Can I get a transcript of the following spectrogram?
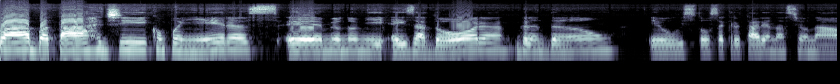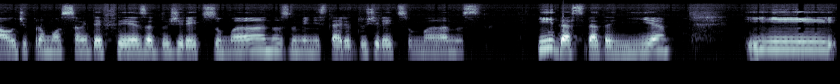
Olá, boa tarde, companheiras. É, meu nome é Isadora Brandão. Eu estou secretária nacional de promoção e defesa dos direitos humanos no Ministério dos Direitos Humanos e da Cidadania. E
